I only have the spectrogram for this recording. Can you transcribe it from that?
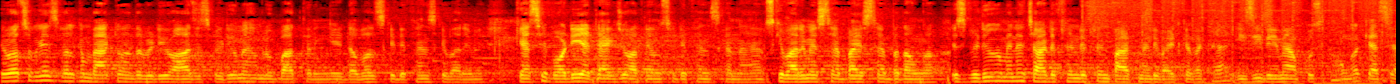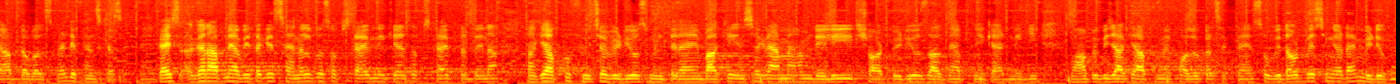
Welcome back to another video आज इस वीडियो में हम लोग बात करेंगे डबल्स के डिफेंस के बारे में। कैसे बॉडी अटैक जो आते हैं उसे डिफेंस करना है, उसके बारे में स्टेप बाय स्टेप बताऊँगा। इस वीडियो को मैंने चार डिफरेंट डिफरेंट पार्ट में डिवाइड कर रखा है। इजी वे में आपको सिखाऊँगा कैसे आप डबल्स में डिफेंस कर सकते हैं। गाइस अगर आपने अभी तक इस चैनल को सब्सक्राइब नहीं किया सब्सक्राइब कर देना ताकि आपको फ्यूचर वीडियोज़ मिलते रहें। बाकी इंस्टाग्राम में हम डेली शॉर्ट वीडियोज़ डालते हैं अपनी अकेडमी की। वहाँ पर भी जाके आप हमें फॉलो कर सकते हैं। So without wasting a time video को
